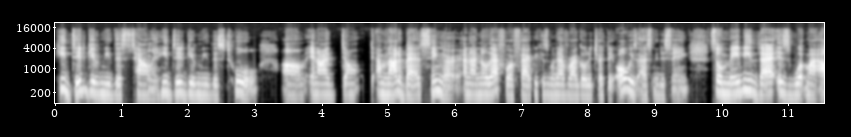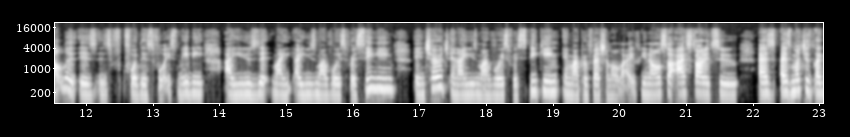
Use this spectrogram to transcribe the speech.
he did give me this talent. He did give me this tool. Um, and I don't, I'm not a bad singer. And I know that for a fact because whenever I go to church, they always ask me to sing. So maybe that is what my outlet is, is for this voice. Maybe I use it, my, I use my voice for singing in church and I use my voice for speaking in my professional life, you know? So I started to, as, as much as like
